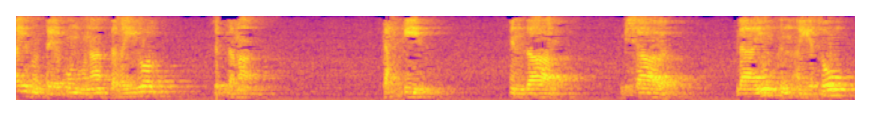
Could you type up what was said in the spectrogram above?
أيضا سيكون هناك تغير في السماء. تحفيز إنذار بشارة. لا يمكن أن يسوق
